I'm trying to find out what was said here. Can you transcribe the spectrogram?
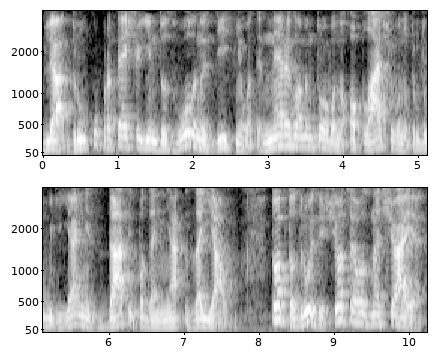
для друку про те, що їм дозволено здійснювати нерегламентовано оплачувану трудову діяльність з дати подання заяви. Тобто, друзі, що це означає?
